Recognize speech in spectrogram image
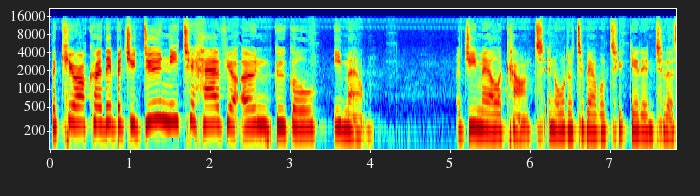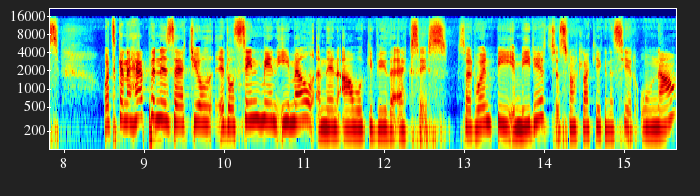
the QR code there, but you do need to have your own Google email a Gmail account in order to be able to get into this. What's going to happen is that it'll send me an email and then I will give you the access. So it won't be immediate. It's not like you're going to see it all now.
